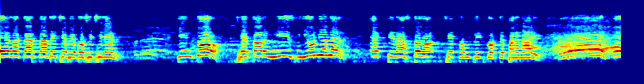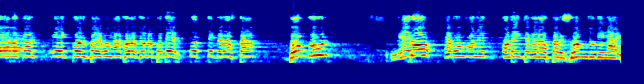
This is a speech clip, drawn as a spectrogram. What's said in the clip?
এই এলাকার কাঁধে চেপে বসেছিলেন। কিন্তু সে তার নিজ ইউনিয়নের একটি রাস্তা সে কমপ্লিট করতে পারে নাই। এই এলাকার এই কসবা এবং আখড়া জনপদের প্রত্যেকটা রাস্তা বঙ্গুর নেরো এবং অনেক অনেক জায়গা রাস্তার সংযোগী নাই।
